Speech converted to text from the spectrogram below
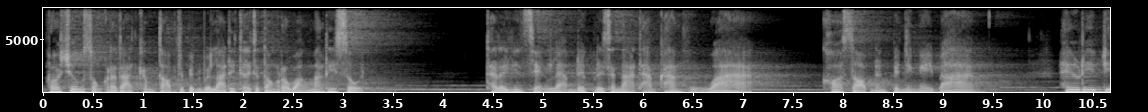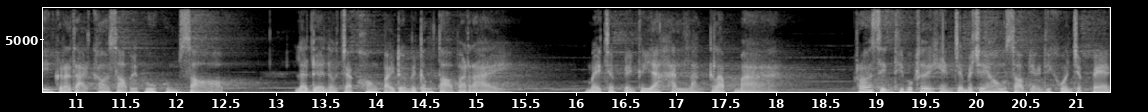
เพราะช่วงส่งกระดาษคำตอบจะเป็นเวลาที่เธอจะต้องระวังมากที่สุด ถ้าได้ยินเสียงแหลมด้วยปริศนาถามข้างหูว่า ข้อสอบนั้นเป็นยังไงบ้าง ให้รีบยื่นกระดาษข้อสอบให้ผู้คุมสอบ และเดินออกจากห้องไปโดยไม่ต้องตอบอะไร ไม่จำเป็นก็อย่าหันหลังกลับมา เพราะสิ่งที่พวกเธอเห็นจะไม่ใช่ห้องสอบอย่างที่ควรจะเป็น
